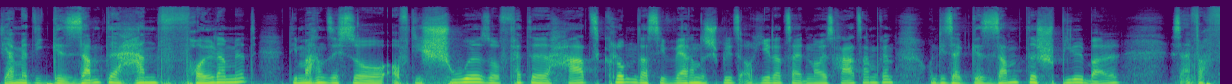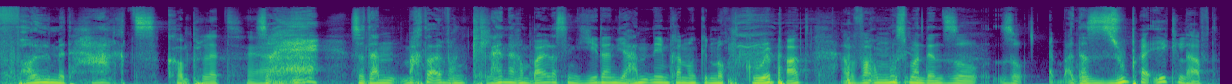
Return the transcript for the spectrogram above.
Die haben ja die gesamte Hand voll damit. Die machen sich so auf die Schuhe so fette Harzklumpen, dass sie während des Spiels auch jederzeit ein neues Harz haben können. Und dieser gesamte Spielball ist einfach voll mit Harz. Komplett, ja. So, hä? So, dann mach doch einfach einen kleineren Ball, dass ihn jeder in die Hand nehmen kann und genug Grip hat. Aber warum muss man denn so, so, das ist super ekelhaft.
